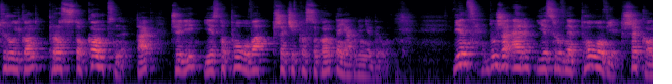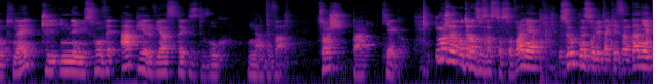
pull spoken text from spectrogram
trójkąt prostokątny, tak? Czyli jest to połowa przeciwprostokątnej, jakby nie było. Więc duże R jest równe połowie przekątnej, czyli innymi słowy a pierwiastek z 2 na 2. Coś takiego. I może od razu zastosowanie. Zróbmy sobie takie zadanie.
